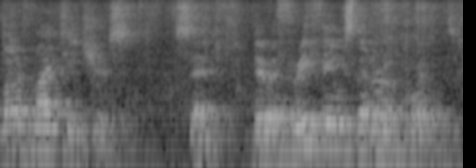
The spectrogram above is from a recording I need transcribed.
one of my teachers said, there are three things that are important.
